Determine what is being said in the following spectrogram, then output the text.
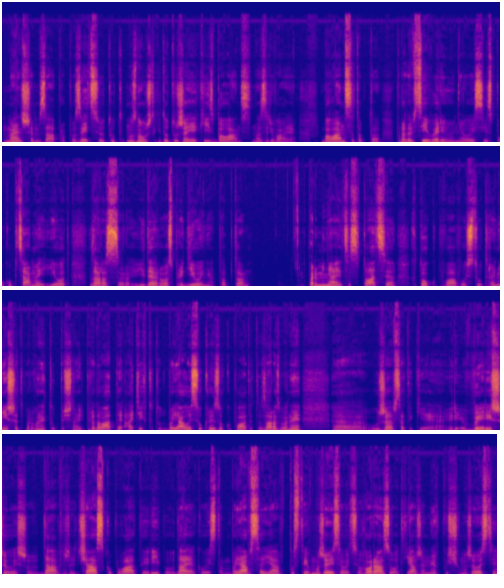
меншим за пропозицію. Тут, ну знову ж таки, тут вже якийсь баланс назріває. Баланс, тобто продавці вирівнялись із покупцями, і от зараз йде розпреділення. Тобто Тепер міняється ситуація. Хто купував ось тут раніше, тепер вони тут починають продавати, а ті, хто тут боялись у кризу купувати, то зараз вони е, вже все-таки вирішили, що да, вже час купувати ріпу. Да, я колись там боявся, я впустив можливість, але цього разу от я вже не впущу можливості,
